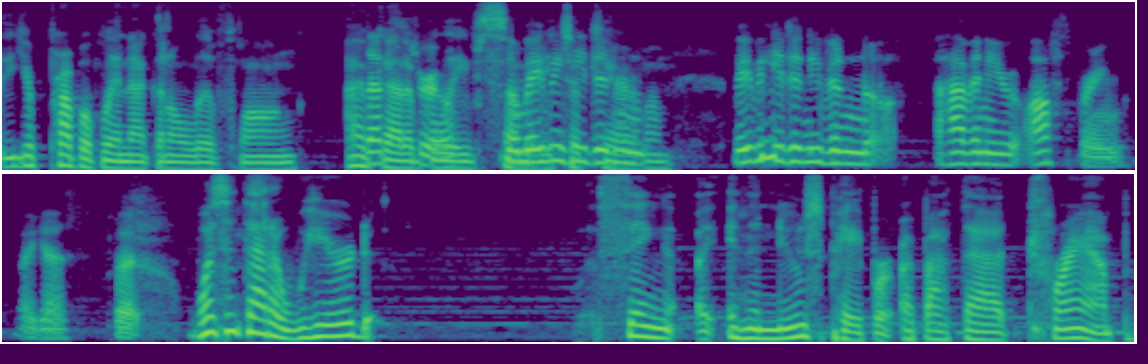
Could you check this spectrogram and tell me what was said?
you're probably not going to live long. I've got to believe So somebody maybe he took care of didn't- him. maybe he didn't even have any offspring, I guess. But Wasn't that a weird thing uh, in the newspaper about that tramp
